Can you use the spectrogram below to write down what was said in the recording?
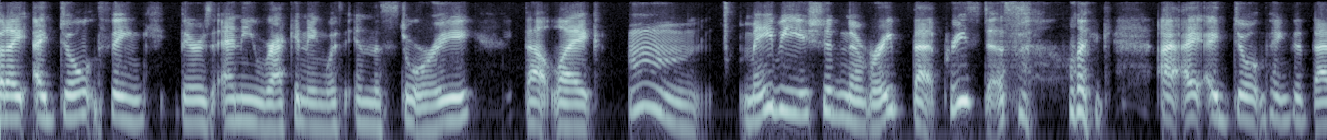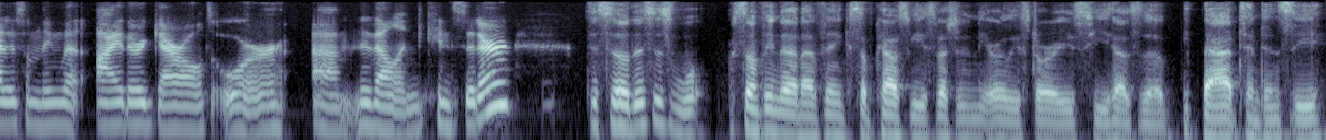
but I, I don't think there's any reckoning within the story that like mm, maybe you shouldn't have raped that priestess like I, I- don't think that that is something that either Geralt or um, Nivellen consider. So this is something that I think Sapkowski, especially in the early stories, he has a bad tendency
